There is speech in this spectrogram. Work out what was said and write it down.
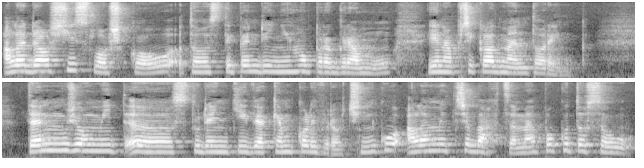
Ale další složkou toho stipendijního programu je například mentoring. Ten můžou mít uh, studenti v jakémkoliv ročníku, ale my třeba chceme, pokud to jsou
